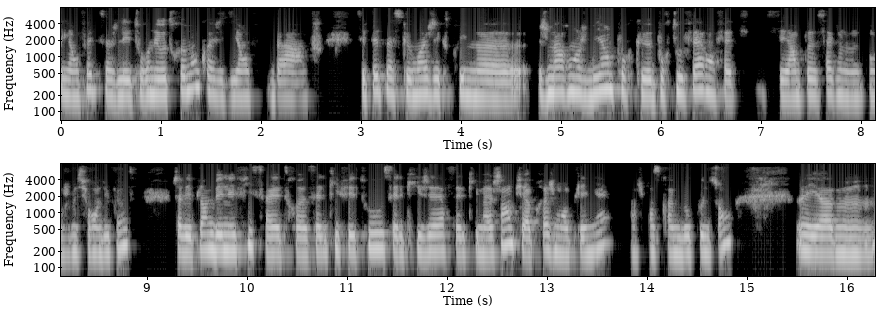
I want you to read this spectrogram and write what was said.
Et en fait, ça, je l'ai tourné autrement, quoi. J'ai dit, ben, c'est peut-être parce que moi, j'exprime, je m'arrange bien pour que pour tout faire, en fait. C'est un peu ça dont je me suis rendu compte. J'avais plein de bénéfices à être celle qui fait tout, celle qui gère, celle qui machin. Puis après, je m'en plaignais. je pense quand même beaucoup de gens. Et, euh,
